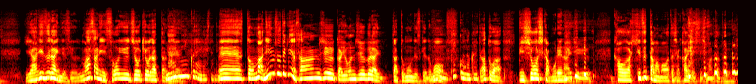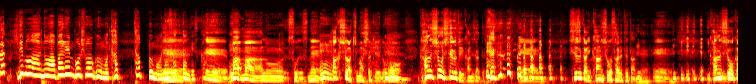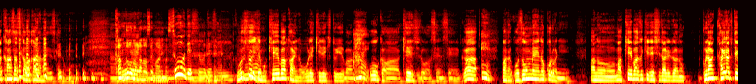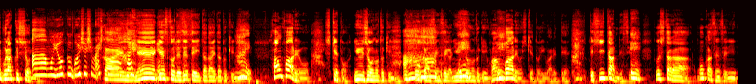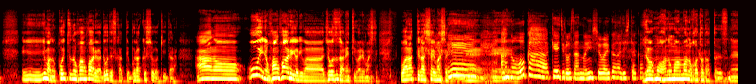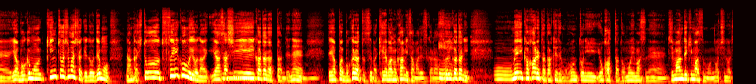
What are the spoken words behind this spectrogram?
やりづらいんですよまさにそういう状況だったんで何人くらいいらしたんですか？えーっとまあ人数的には30か40ぐらいだと思うんですけども、うん結構な方。あとは微笑しか漏れないという 顔が引きずったまま私は帰ってきてしまったという。でもあの暴れん坊将軍もタッタップもなさったんですか？ええええまあまああのそうですね、ええ拍手は来ましたけれども、鑑賞してるという感じだったですね、ええ。静かに鑑賞されてたんで、ええ。鑑賞か観察かわからないですけども。感動の可能性もありますね。そうですそうです、ありますね。もう一人でも競馬界のお歴々といえばあの、はい。大川慶次郎先生がええ。まだご存命の頃にあの、まあ、競馬好きで知られるあのブラ快楽亭ブラック師匠のああもうよくご一緒しました。会にね、はい。ゲストで出ていただいた時に、はいファンファーレを弾けと入場の時に。大川先生が入場の時にファンファーレを弾けと言われて、で弾いたんですよ、ええ。そしたら大川先生に「い今のこいつのファンファーレはどうですか?」ってブラック師匠が聞いたら「あの大井のファンファーレよりは上手だね」って言われまして笑ってらっしゃいましたけどもね。ええあの岡慶次郎さんの印象はいかがでしたか？い。やもうあのまんまの方だったですね。いや僕も緊張しましたけどでもなんか人を包み込むような優しい方だったんでね、でやっぱり僕らとすれば競馬の神様ですから、ええ。そういう方にお目にかかれただけでも本当に良かったと思いますね。自慢できますもん後々。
